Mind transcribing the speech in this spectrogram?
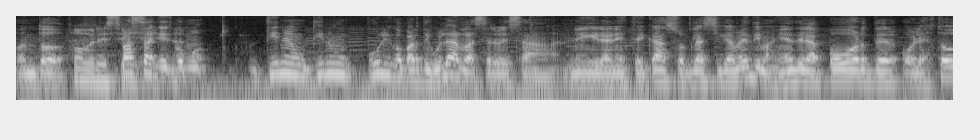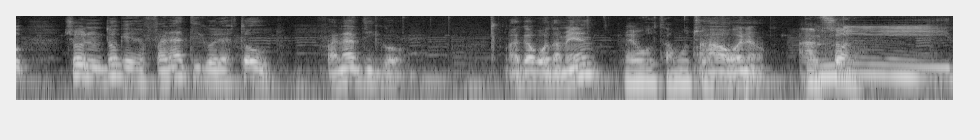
con todo. Pobrecita. Pasa que como tiene un, tiene un público particular la cerveza negra en este caso, clásicamente, imagínate la Porter o la Stout. Yo en un toque fanático de la Stout, fanático. ¿Acá vos también? Me gusta mucho. Ah, bueno. A Pulsón. mí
